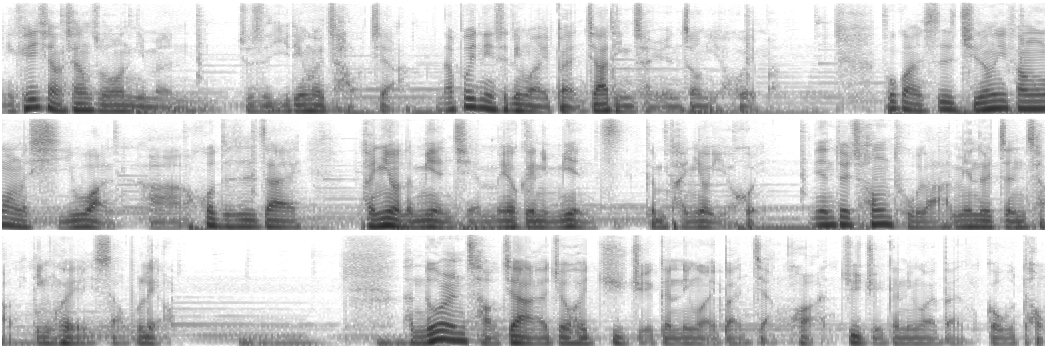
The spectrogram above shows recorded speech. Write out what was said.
你可以想象说你们就是一定会吵架，那不一定是另外一半，家庭成员中也会嘛。不管是其中一方忘了洗碗啊，或者是在朋友的面前没有给你面子，跟朋友也会面对冲突啦，面对争吵一定会少不了。很多人吵架就会拒绝跟另外一半讲话，拒绝跟另外一半沟通，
